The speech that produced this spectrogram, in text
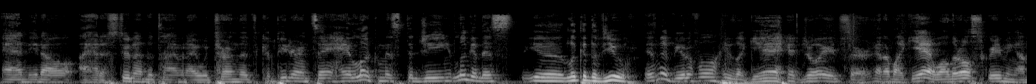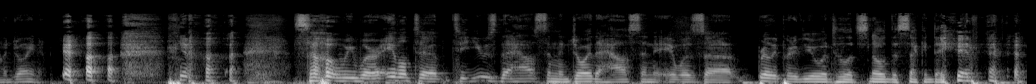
And you know, I had a student at the time, and I would turn the computer and say, "Hey, look, Mister G, look at this. You look at the view. Isn't it beautiful?" He's like, "Yeah, enjoy it, sir." And I'm like, "Yeah." While they're all screaming, I'm enjoying it. you know. So we were able to to use the house and enjoy the house, and it was a really pretty view until it snowed the second day in,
